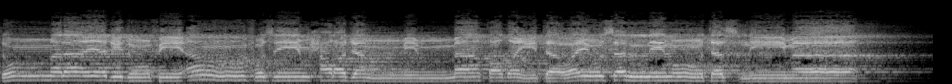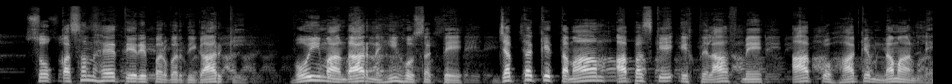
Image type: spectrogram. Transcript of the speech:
ثم لا يجدوا في أنفسهم حرجا مما قضيت ويسلموا تسليما. سو قسم ہے تیرے پروردگار کی۔ وہ ایماندار نہیں ہو سکتے جب تک کہ تمام آپس کے اختلاف میں آپ کو حاکم نہ مان لیں۔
